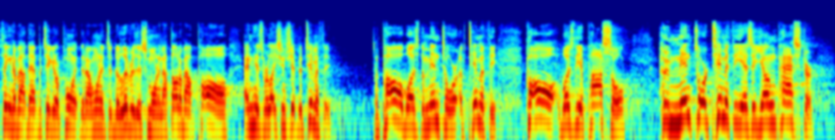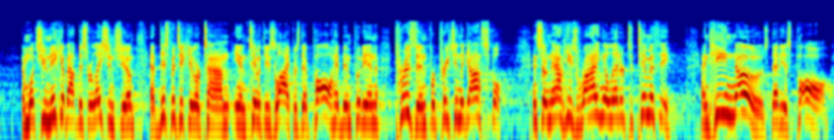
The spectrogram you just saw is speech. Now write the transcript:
thinking about that particular point that I wanted to deliver this morning, I thought about Paul and his relationship to Timothy. Paul was the mentor of Timothy. Paul was the apostle who mentored Timothy as a young pastor. And what's unique about this relationship at this particular time in Timothy's life is that Paul had been put in prison for preaching the gospel. And so now he's writing a letter to Timothy. And he knows that is Paul,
